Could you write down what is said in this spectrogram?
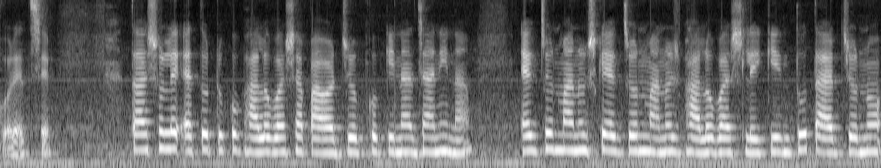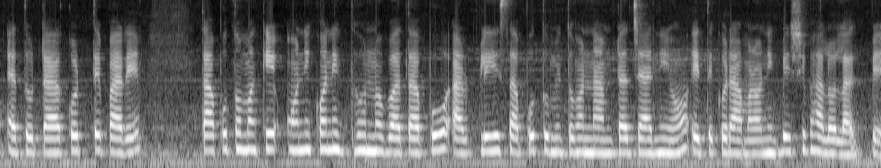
করেছে। তা আসলে এতটুকু ভালোবাসা পাওয়ার যোগ্য কিনা জানি না। একজন মানুষকে একজন মানুষ ভালোবাসলেই কিন্তু তার জন্য এতটা করতে পারে। তা আপু তোমাকে অনেক অনেক ধন্যবাদ আপু। আর প্লিজ আপু, তুমি তোমার নামটা জানিও। এতে করে আমার অনেক বেশি ভালো লাগবে।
